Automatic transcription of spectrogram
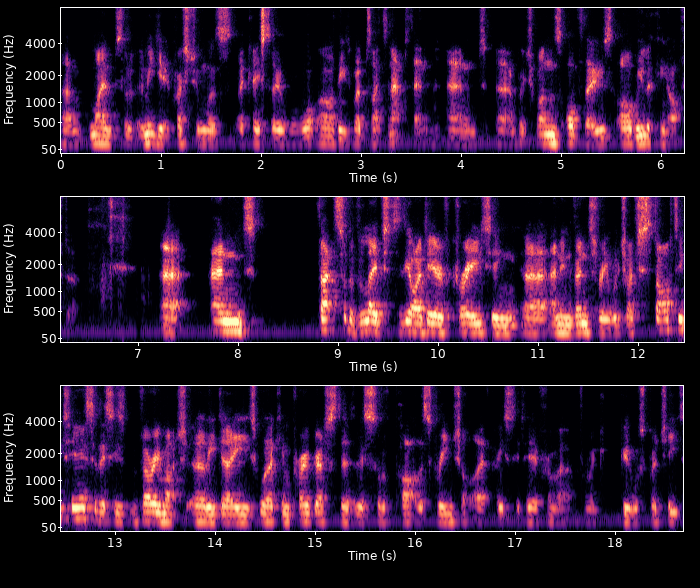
um, my sort of immediate question was, okay, so what are these websites and apps then? And uh, which ones of those are we looking after? Uh, and that sort of led to the idea of creating uh, an inventory, which I've started here. So this is very much early days work in progress. There's this sort of part of the screenshot I've pasted here from a, from a Google spreadsheet.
